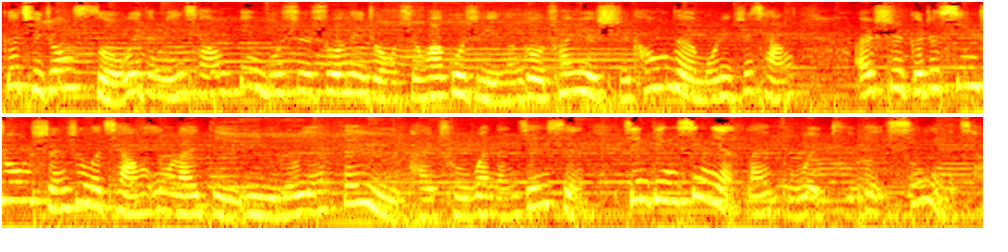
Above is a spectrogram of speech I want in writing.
歌曲中所谓的迷墙，并不是说那种神话故事里能够穿越时空的魔力之墙，而是隔着心中神圣的墙，用来抵御流言蜚语，排除万难艰险，坚定信念来抚慰疲惫心灵的墙。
